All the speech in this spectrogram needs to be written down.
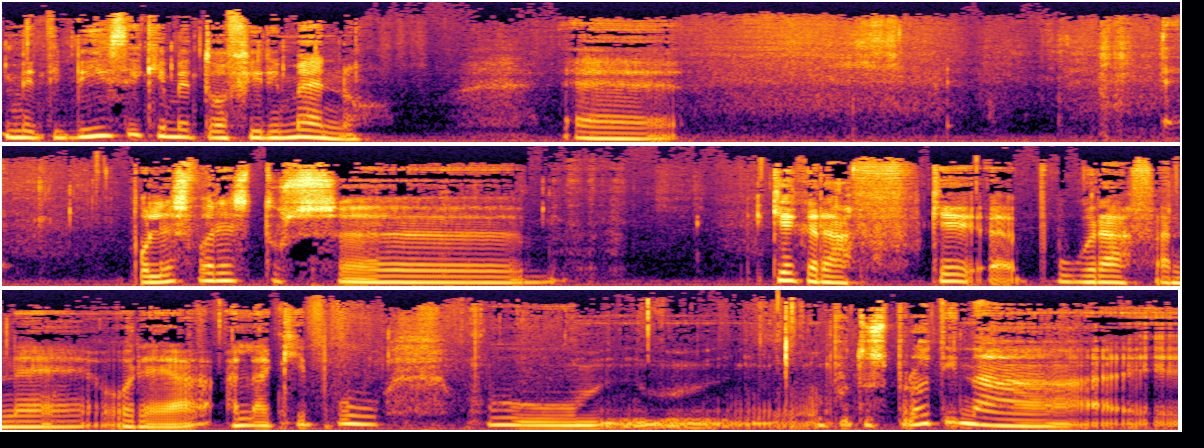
με την ποίηση και με το αφηρημένο. Ε, πολλές φορές τους ε, και, γράφ, και ε, που γράφανε ωραία αλλά και που, που, που τους πρότεινα ε,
